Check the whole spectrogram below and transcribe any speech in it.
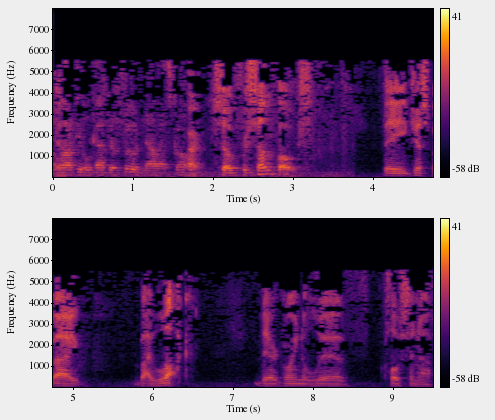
yeah. lot of people got their food. Now that's gone. Right. So for some folks, they just by by luck, they're going to live close enough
